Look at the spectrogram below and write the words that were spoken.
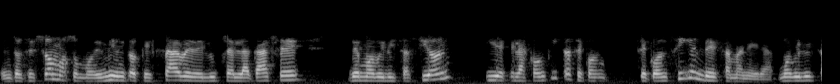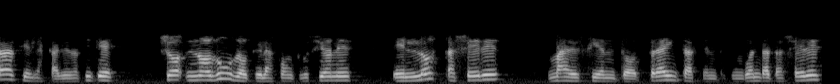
Entonces somos un movimiento que sabe de lucha en la calle, de movilización y de que las conquistas se, se consiguen de esa manera, movilizadas y en las calles. Así que yo no dudo que las conclusiones en los talleres, más de 130, 150 talleres,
